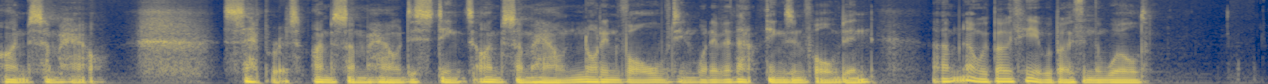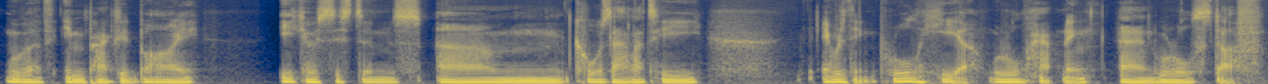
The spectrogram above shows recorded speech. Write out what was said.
I'm somehow separate. I'm somehow distinct. I'm somehow not involved in whatever that thing's involved in. Um, no, we're both here. We're both in the world. We're both impacted by ecosystems, um, causality, everything. We're all here, we're all happening, and we're all stuff.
